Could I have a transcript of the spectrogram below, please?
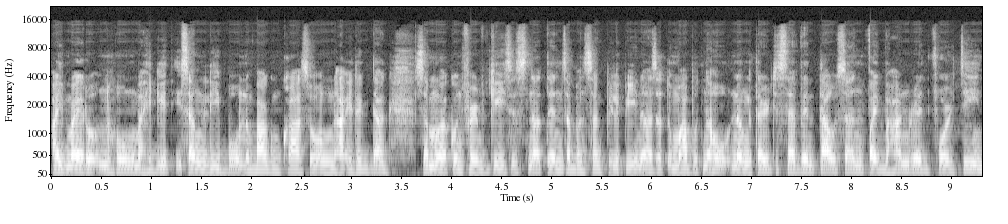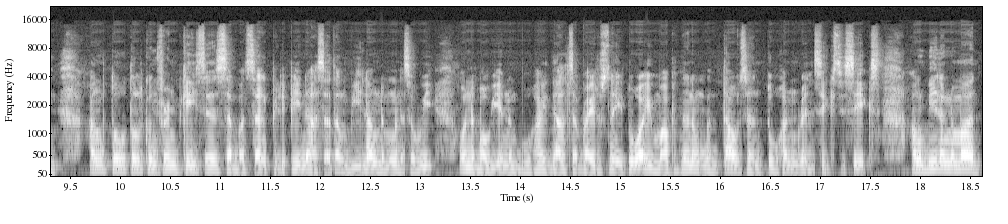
ay mayroon hong mahigit isang libo na bagong kaso ang naidagdag sa mga confirmed cases natin sa bansang Pilipinas at umabot na ho ng 37,514 ang total confirmed cases sa bansang Pilipinas at ang bilang ng mga nasawi o nabawian ng buhay dahil sa virus na ito ay umabot na ng 1,266. Ang bilang naman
